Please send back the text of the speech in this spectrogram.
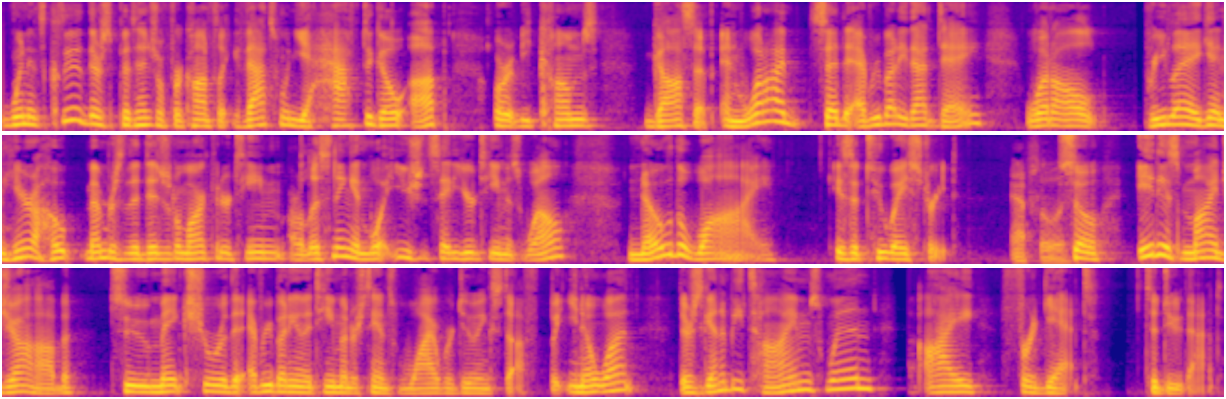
when it's clear there's potential for conflict, that's when you have to go up or it becomes gossip. And what I said to everybody that day, what I'll relay again here, I hope members of the digital marketer team are listening, and what you should say to your team as well know the why is a two way street. Absolutely. So it is my job to make sure that everybody on the team understands why we're doing stuff. But you know what? There's going to be times when I forget to do that.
